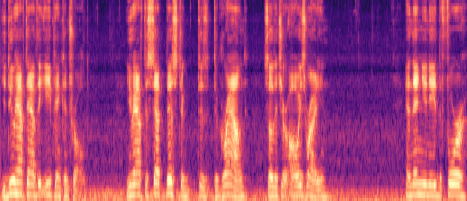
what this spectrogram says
You do have to have the E pin controlled. You have to set this to, to, to ground so that you're always writing. And then you need the four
